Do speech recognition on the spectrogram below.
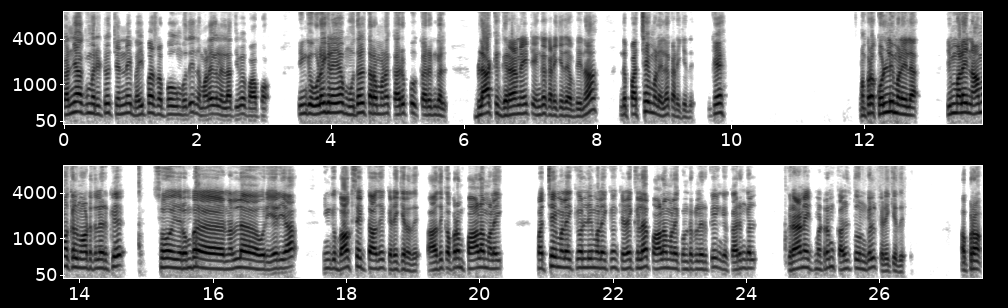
கன்னியாகுமரி டு சென்னை பைபாஸில் போகும்போது இந்த மலைகள் எல்லாத்தையுமே பார்ப்போம். இங்கு உலகிலேயே முதல் தரமான கருப்பு கருங்கல் பிளாக் கிரானைட் எங்கே கிடைக்கிது அப்படின்னா இந்த பச்சை மலையில் கிடைக்கிது. ஓகே அப்புறம் கொல்லிமலையில் இம்மலை நாமக்கல் மாவட்டத்தில் இருக்குது ஸோ இது ரொம்ப நல்ல ஒரு ஏரியா இங்கு பாக்ஸைட் தாது கிடைக்கிறது. அதுக்கப்புறம் பாலமலை. பச்சை மலை கொல்லிமலைக்கும் கிடைக்கல. பாலமலை குன்றுகள் இருக்குது இங்கே கருங்கல் கிரானைட் மற்றும் கல் தூண்கள் கிடைக்குது. அப்புறம்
